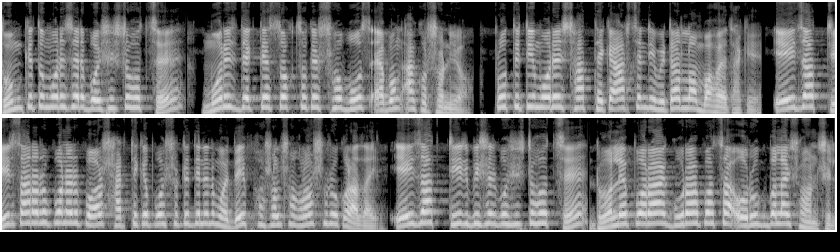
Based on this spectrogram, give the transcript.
ধূমকেতু মরিচের বৈশিষ্ট্য হচ্ছে, মরিচ দেখতে চকচকে সবুজ এবং আকর্ষণীয়। প্রতিটি মরিচ সাত থেকে আট সেন্টিমিটার লম্বা হয়ে থাকে। এই জাতটির চারা রোপণের পর ষাট থেকে পঁয়ষট্টি দিনের মধ্যেই ফসল সংগ্রহ শুরু করা যায়। এই জাতটির বিশেষ বৈশিষ্ট্য হচ্ছে ঢলে পড়া, গুড়া পচা ও রোগবালাই সহনশীল।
